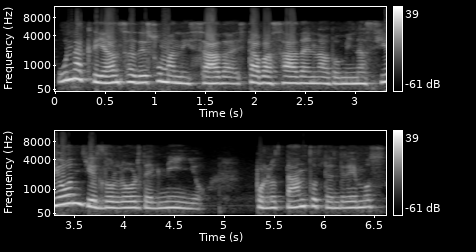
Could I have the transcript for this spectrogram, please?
una crianza deshumanizada está basada en la dominación y el dolor del niño. Por lo tanto, tendremos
